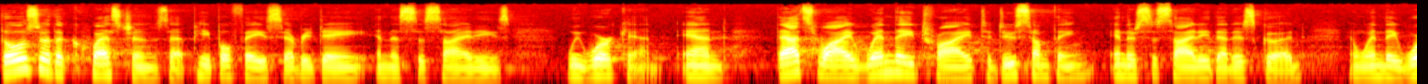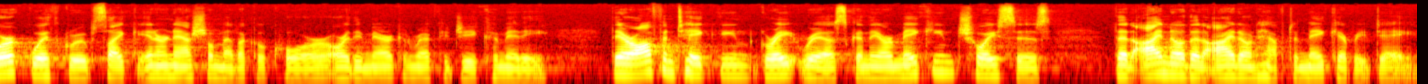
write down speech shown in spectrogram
Those are the questions that people face every day in the societies we work in. And that's why when they try to do something in their society that is good, and when they work with groups like International Medical Corps or the American Refugee Committee, they are often taking great risk and they are making choices that I know that I don't have to make every day,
